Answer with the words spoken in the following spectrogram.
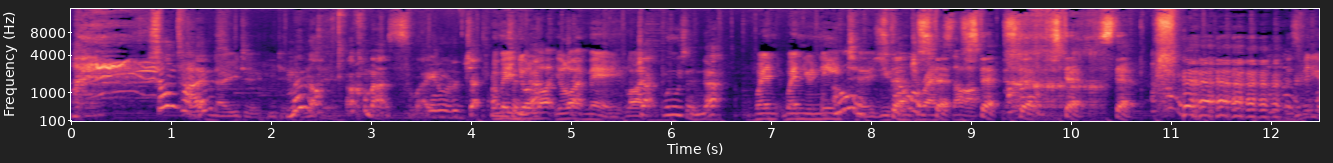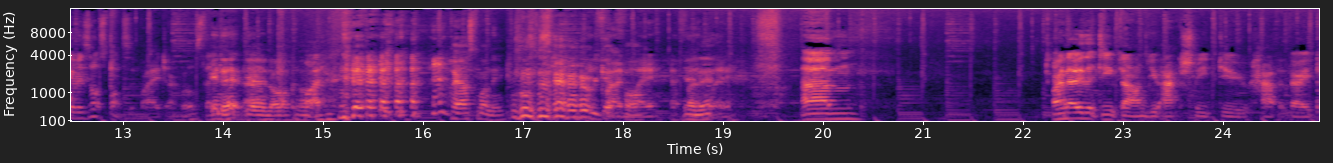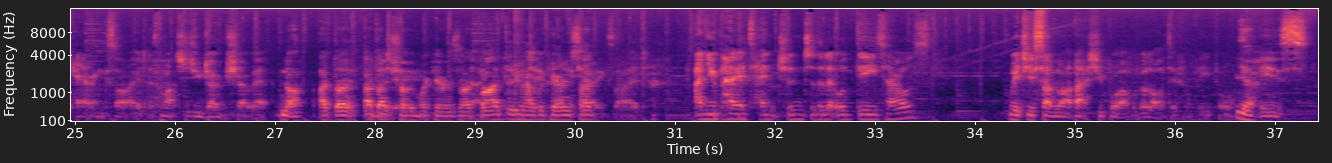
Sometimes. No, you do. You do. Man, you I, do. I come out swaying all the Jack I mean, you're that. like you're like me. Like Jack Wilson, that. when when you need Oh, to, you step, can dress step, up. step, step, step, step. This video is not sponsored by Jack Wills. In it? Yeah, no, no. Pay us money. we get far. Finally, In finally. Um, I know that deep down you actually do have a very caring side, as much as you don't show it. No, I don't. I don't You show my caring side, No, but I do have a caring side. side. And you pay attention to the little details, which is something I've actually brought up with a lot of different people. Yeah. Is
